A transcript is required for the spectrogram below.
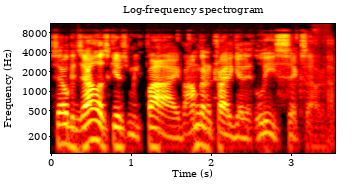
So Gonzalez gives me five. I'm going to try to get at least six out of it.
